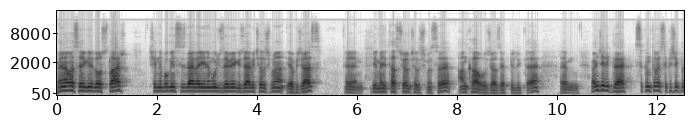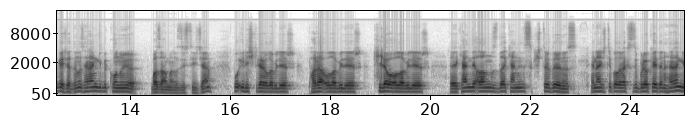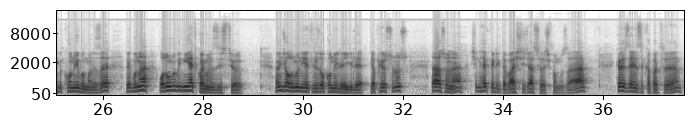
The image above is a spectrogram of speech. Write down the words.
Merhaba sevgili dostlar. Şimdi bugün sizlerle yine mucizevi güzel bir çalışma yapacağız. Ee, Bir meditasyon çalışması. Anka olacağız hep birlikte. Ee, Öncelikle sıkıntı ve sıkışıklık yaşadığınız herhangi bir konuyu baz almanızı isteyeceğim. Bu ilişkiler olabilir, para olabilir, kilo olabilir, e, kendi alanınızda kendinizi sıkıştırdığınız, enerjitik olarak sizi bloke eden herhangi bir konuyu bulmanızı ve buna olumlu bir niyet koymanızı istiyorum. Önce olumlu niyetinizi o konuyla ilgili yapıyorsunuz. Daha sonra şimdi hep birlikte başlayacağız çalışmamıza. Gözlerinizi kapatın.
